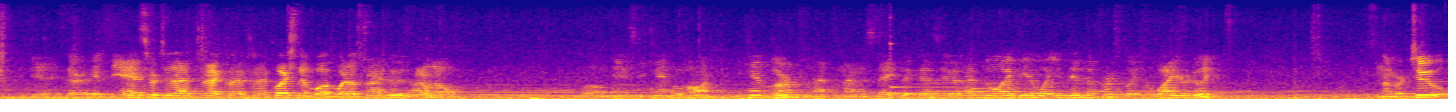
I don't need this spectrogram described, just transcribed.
If, you, if, there, if the answer to that to that kind of question of what, what I was trying to do is I don't know, well, it means you can't move on. You can't learn from that from that mistake because you have no idea what you did in the first place or why you were doing it. So number two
